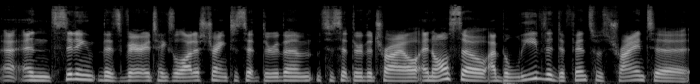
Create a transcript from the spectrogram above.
and sitting this very it takes a lot of strength to sit through them to sit through the trial and also i believe the defense was trying to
